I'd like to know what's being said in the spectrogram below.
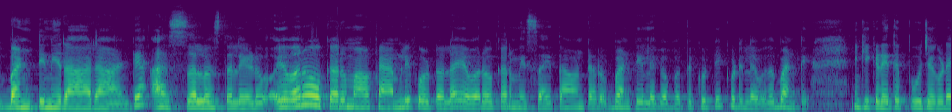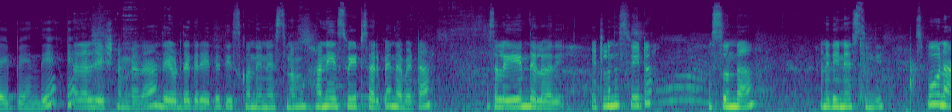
బంటిని రారా అంటే అస్సలు వస్తలేడు. ఎవరో ఒకరు మా ఫ్యామిలీ ఫోటోలో ఎవరో ఒకరు మిస్ అవుతూ ఉంటారు. బంటి లేకపోతే కుట్టి కుట్టి లేకపోతే బంటి. ఇంక ఇక్కడైతే పూజ కూడా అయిపోయింది. కథలు చేసినాం కదా దేవుడి దగ్గర అయితే తీసుకొని తినేస్తున్నాం కానీ స్వీట్ సరిపోయిందా బెట? అసలు ఏం తెలియదు ఎట్లుంది స్వీట్? వస్తుందా? అని తినేస్తుంది. స్పూనా?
